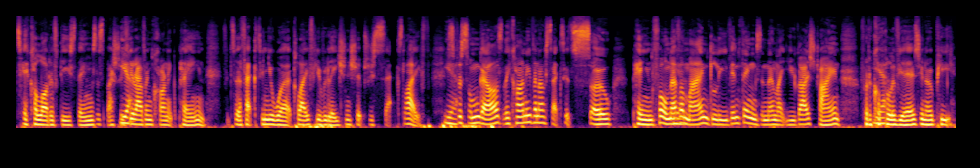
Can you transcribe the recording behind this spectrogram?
tick a lot of these things, especially if you're having chronic pain, if it's affecting your work life, your relationships, your sex life. Yeah. For some girls, they can't even have sex. It's so painful. Never Yeah. mind leaving things and then like you guys trying for a Yeah. couple of years. You know, Pete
